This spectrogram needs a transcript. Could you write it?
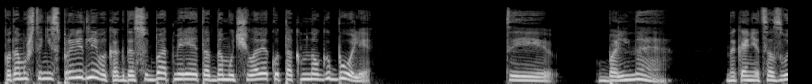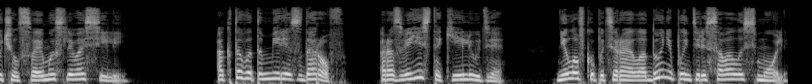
потому что несправедливо, когда судьба отмеряет одному человеку так много боли». «Ты больная», — наконец озвучил свои мысли Василий. А кто в этом мире здоров? Разве есть такие люди? Неловко потирая ладони, поинтересовалась Моль.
